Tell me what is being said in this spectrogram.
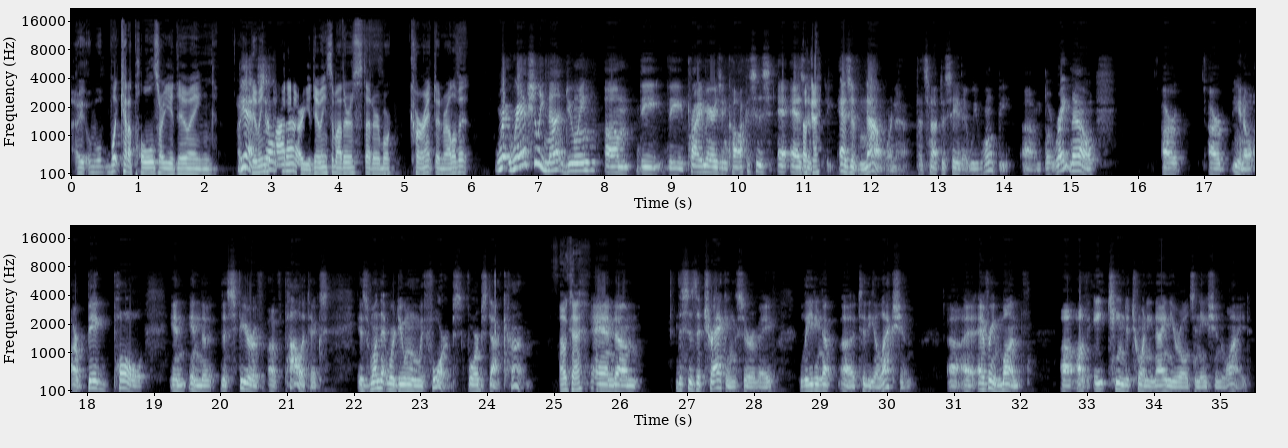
are, what kind of polls are you doing? Are yeah, you doing so, Nevada? Are you doing some others that are more current and relevant? We're, we're actually not doing um, the the primaries and caucuses as okay. of as of now. We're not. That's not to say that we won't be. Um, but right now, our our you know our big poll in in the the sphere of, of politics is one that we're doing with Forbes, Forbes.com. Okay. And um, this is a tracking survey leading up uh, to the election uh, every month uh, of 18 to 29 year olds nationwide.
